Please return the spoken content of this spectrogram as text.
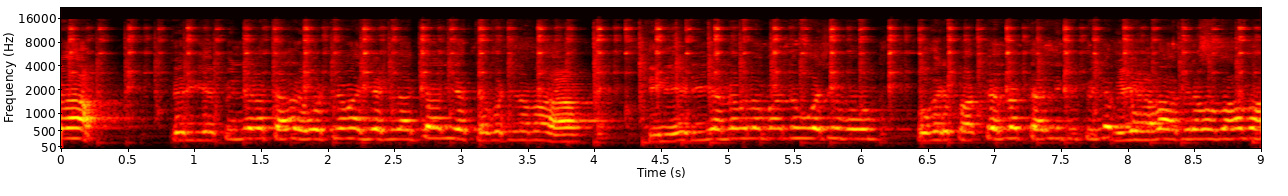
కట్టాము పెరిగే పిల్లల తాళ కొట్టినమా ఏడు లక్షలు ఎత్త కొట్టినమా తినేటి అన్నముల మన్ను వశము. ఒకరి పక్కల్లో తల్లికి పిల్ల వేయవా బాబా?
